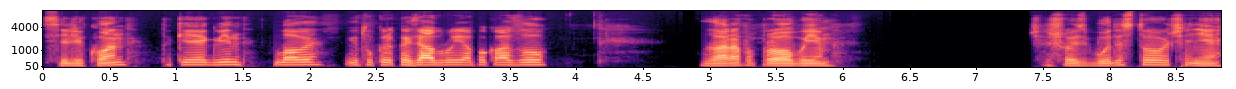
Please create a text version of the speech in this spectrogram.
силікон, такий як він ловить, і ту крикозябру я показував. Зараз попробуємо. Чи щось буде з того, чи ні?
